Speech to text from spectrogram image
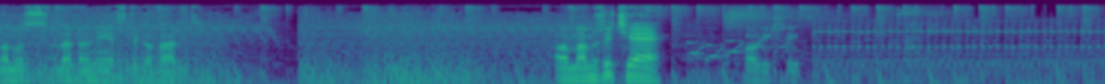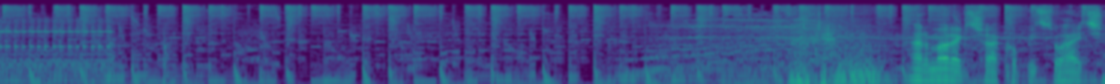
bonus level nie jest tego wart. O, mam życie! Holy shit. Armorek trzeba kupić, słuchajcie.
